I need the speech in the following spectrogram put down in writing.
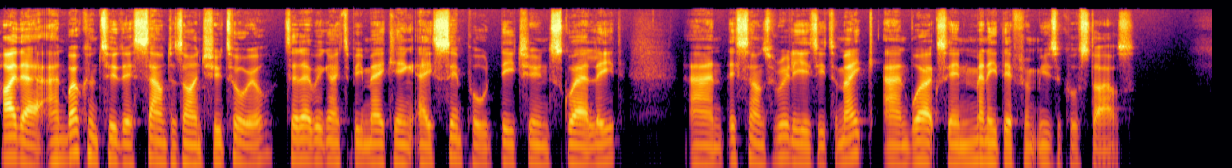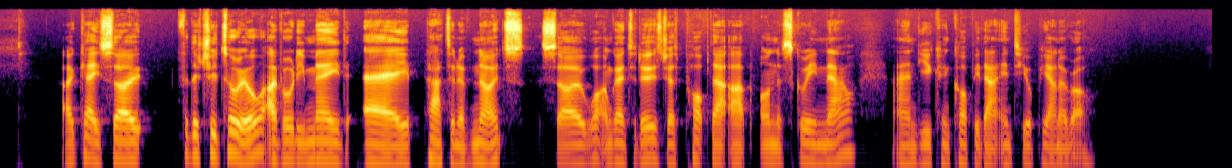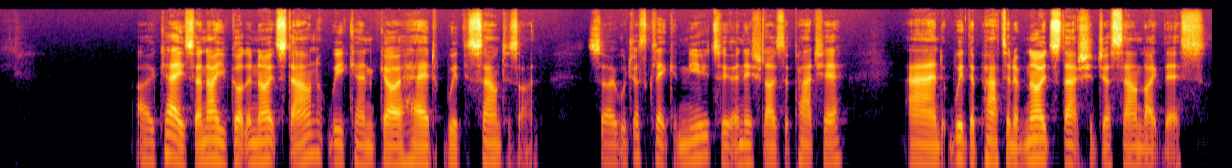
Hi there and welcome to this sound design tutorial. Today we're going to be making a simple detuned square lead and this sounds really easy to make and works in many different musical styles. Okay so for the tutorial I've already made a pattern of notes so what I'm going to do is just pop that up on the screen now and you can copy that into your piano roll. Okay, so now you've got the notes down, we can go ahead with sound design. So we'll just click new to initialize the patch here. And with the pattern of notes, that should just sound like this.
